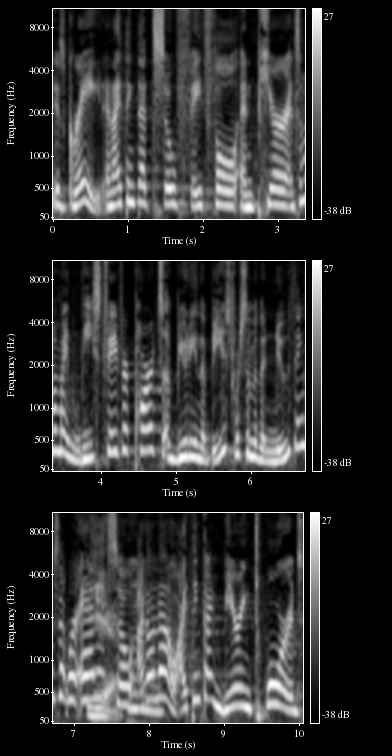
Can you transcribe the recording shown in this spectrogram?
is great and I think that's so faithful and pure and some of my least favorite parts of Beauty and the Beast were some of the new things that were added. Yeah. So I hmm. don't know. I think I'm veering towards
